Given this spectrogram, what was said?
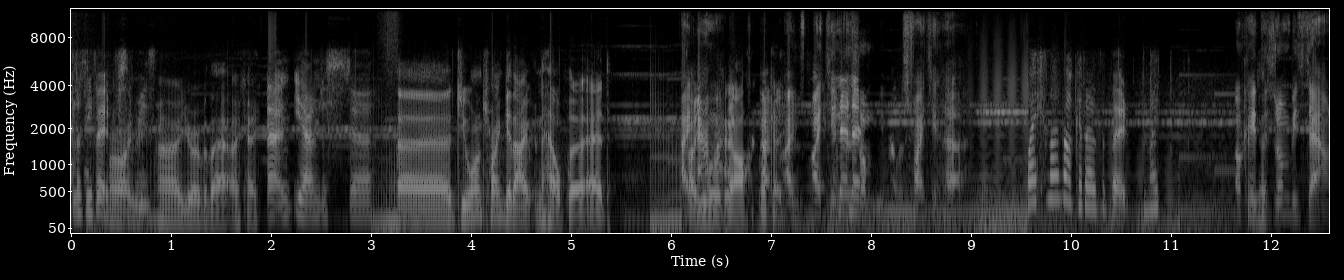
bloody boat for some Right. reason. Uh, you're over there. Okay. Uh, yeah, I'm just. Uh... Uh, do you want to try and get out and help her, Ed? I Oh, you am already are, okay. I'm, I'm fighting No, the no. zombie that was fighting her. Why can I not get out of the boat? Am I... Okay, the zombie's down.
